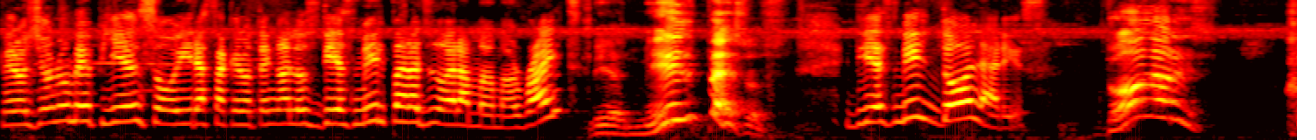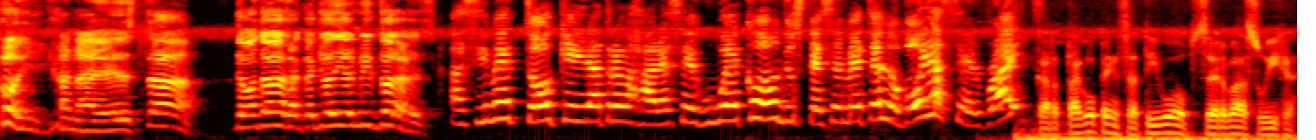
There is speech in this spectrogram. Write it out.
pero yo no me pienso ir hasta que no tenga los 10 mil para ayudar a mamá, ¿right? ¿10 mil pesos? 10 mil dólares. ¿Dólares? Oigan a esta. ¿De dónde voy a sacar yo 10 mil dólares? Así me toque ir a trabajar a ese hueco donde usted se mete, lo voy a hacer, ¿right? Cartago pensativo observa a su hija.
